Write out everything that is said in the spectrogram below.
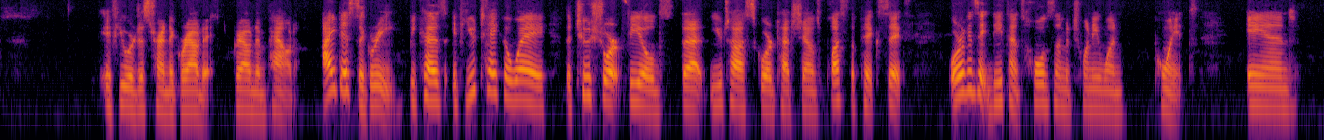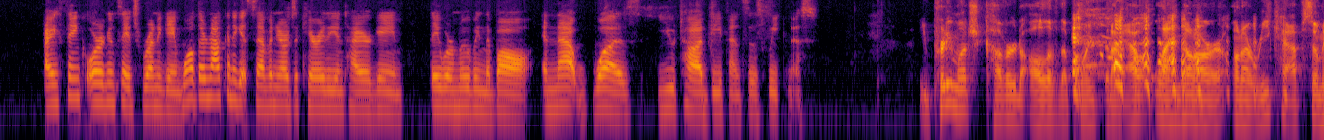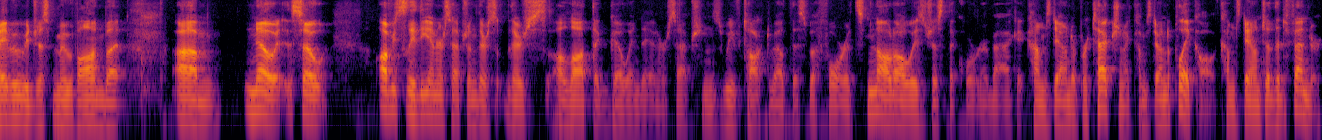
if you were just trying to ground it, ground and pound. I disagree because if you take away the two short fields that Utah scored touchdowns plus the pick six, Oregon State defense holds them at 21 points. And I think Oregon State's running game, while they're not going to get seven yards of carry the entire game, they were moving the ball. And that was Utah defense's weakness. You pretty much covered all of the points that I outlined on our on our recap. So maybe we just move on. But um no, so obviously the interception there's there's a lot that go into interceptions we've talked about this before it's not always just the quarterback it comes down to protection it comes down to play call it comes down to the defender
